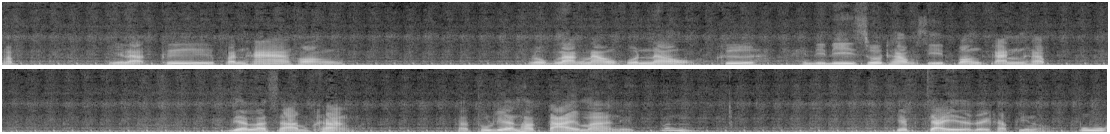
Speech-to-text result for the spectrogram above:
ครับนี่แหละคือปัญหาของโรครากเน่าคนเน่า คือให้ดีๆสุดครับสีป้องกันครับ เดือนละสามครั้งถ้าทุเรียนเขาตายมากนี่มันเจ็บใจเลยครับพี่น้องปลูก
